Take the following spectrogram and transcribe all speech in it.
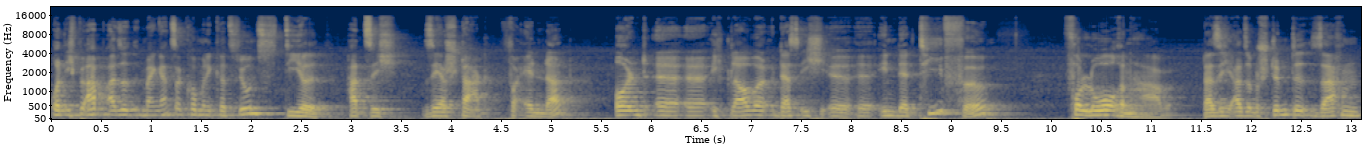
und ich habe also, mein ganzer Kommunikationsstil hat sich sehr stark verändert. Und äh, äh, ich glaube, dass ich in der Tiefe verloren habe. Dass ich also bestimmte Sachen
